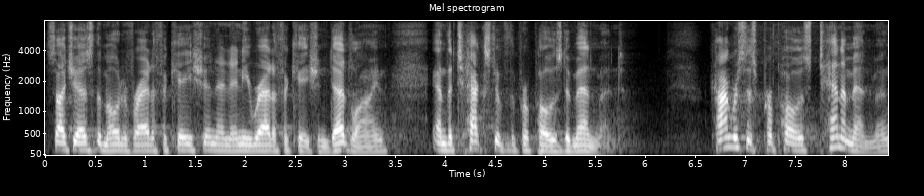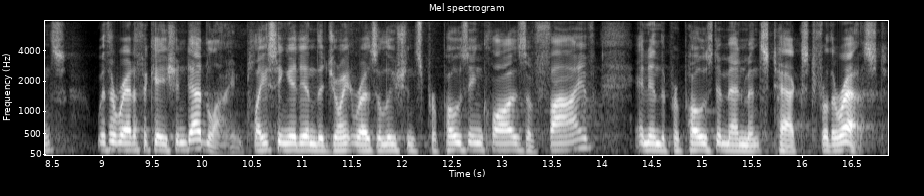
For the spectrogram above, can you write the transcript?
such as the mode of ratification and any ratification deadline, and the text of the proposed amendment. Congress has proposed 10 amendments with a ratification deadline, placing it in the joint resolution's proposing clause of five and in the proposed amendment's text for the rest.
